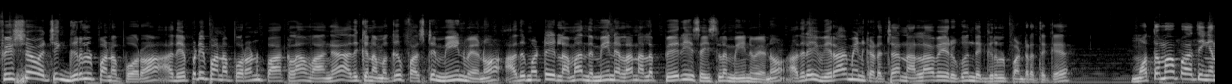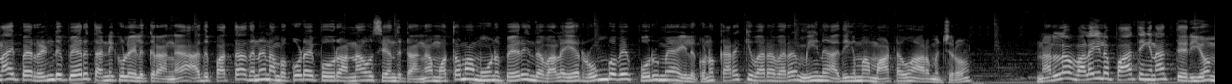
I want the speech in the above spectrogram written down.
ஃபிஷ்ஷை வச்சு கிரில் பண்ண போகிறோம் அது எப்படி பண்ண போகிறோம்னு பார்க்கலாம். வாங்க அதுக்கு நமக்கு ஃபஸ்ட்டு மீன் வேணும். அது மட்டும் இல்லாமல் அந்த மீனெல்லாம் நல்ல பெரிய சைஸில் மீன் வேணும். அதுலேயே விரா மீன் கிடச்சா நல்லாவே இருக்கும் இந்த கிரில் பண்ணுறதுக்கு மொத்தமாக பார்த்தீங்கன்னா இப்போ ரெண்டு பேர் தண்ணிக்குள்ளே இழுக்கிறாங்க. அது பத்தாதுன்னு நம்ம கூட இப்போ ஒரு அண்ணாவும் சேர்ந்துட்டாங்க. மொத்தமாக மூணு பேர் இந்த வலையை ரொம்பவே பொறுமையாக இழுக்கணும். கரைக்கு வர வர மீன் அதிகமாக மாட்டவும் ஆரம்பிச்சிடும் நல்லா வலையில் பார்த்தீங்கன்னா தெரியும்.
